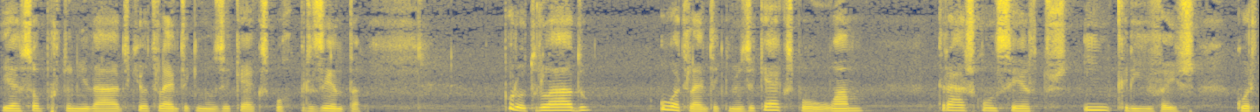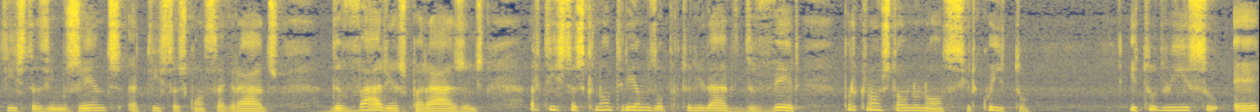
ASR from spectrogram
e essa oportunidade que o Atlantic Music Expo representa. Por outro lado, o Atlantic Music Expo, o UAM, traz concertos incríveis com artistas emergentes, artistas consagrados de várias paragens, artistas que não teríamos oportunidade de ver porque não estão no nosso circuito. E tudo isso é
